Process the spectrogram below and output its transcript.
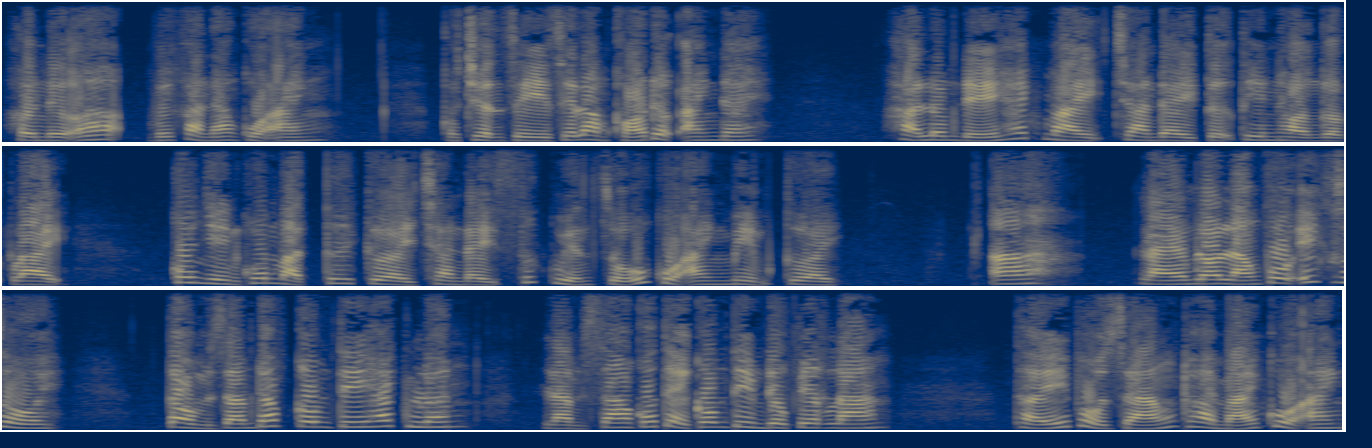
hơn nữa, với khả năng của anh, có chuyện gì sẽ làm khó được anh đây? Hạ Lâm Đế hách mày tràn đầy tự tin hỏi ngược lại. Cô nhìn khuôn mặt tươi cười tràn đầy sức quyến rũ của anh mỉm cười. "À, là em lo lắng vô ích rồi. Tổng giám đốc công ty Hách Luân, làm sao có thể không tìm được việc làm?" Thấy bộ dáng thoải mái của anh,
